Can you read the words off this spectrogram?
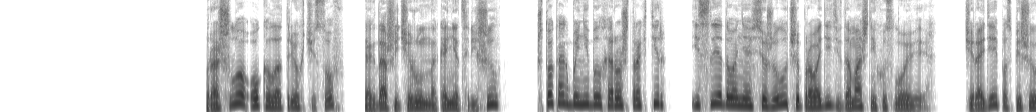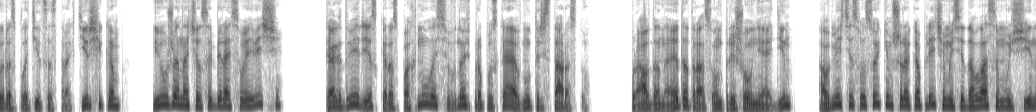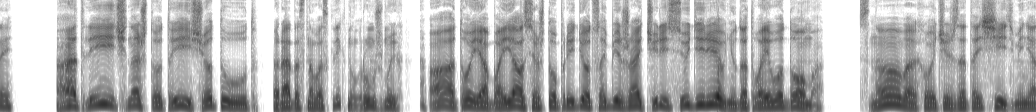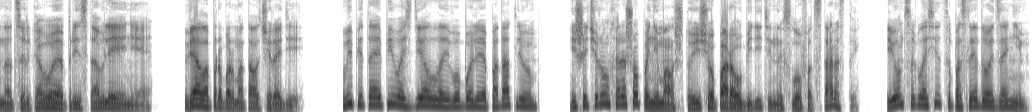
Прошло около трех часов, когда Шичерун наконец решил, что как бы ни был хорош трактир, исследования все же лучше проводить в домашних условиях. Чародей поспешил расплатиться с трактирщиком и уже начал собирать свои вещи, как дверь резко распахнулась, вновь пропуская внутрь старосту. Правда, на этот раз он пришел не один, а вместе с высоким широкоплечим и седовласым мужчиной. «Отлично, что ты еще тут!» — радостно воскликнул Румжмых. «А то я боялся, что придется бежать через всю деревню до твоего дома». «Снова хочешь затащить меня на цирковое представление?» Вяло пробормотал чародей. Выпитое пиво сделало его более податливым, и Шичерун хорошо понимал, что еще пара убедительных слов от старосты, и он согласится последовать за ним.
